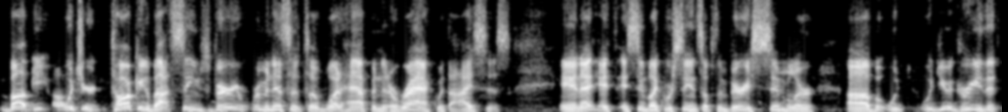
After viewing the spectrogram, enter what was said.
Bob, you, Oh. what you're talking about seems very reminiscent of what happened in Iraq with ISIS, and I, it, it seems like we're seeing something very similar. Uh, but would would you agree that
